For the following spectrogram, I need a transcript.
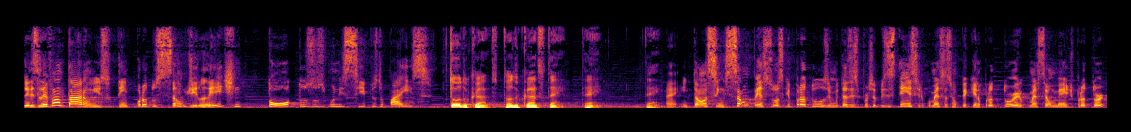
eles levantaram isso. Tem produção de leite em todos os municípios do país. Todo canto, todo canto tem, tem. Tem. É, então, assim, são pessoas que produzem, muitas vezes por subsistência. Ele começa a ser um pequeno produtor, ele começa a ser um médio produtor,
